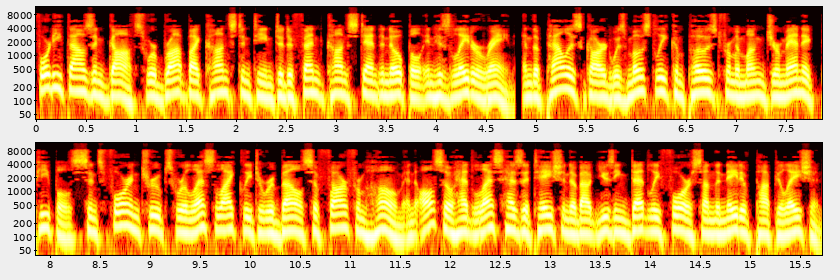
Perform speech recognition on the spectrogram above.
40,000 Goths were brought by Constantine to defend Constantinople in his later reign, and the palace guard was mostly composed from among Germanic peoples since foreign troops were less likely to rebel so far from home and also had less hesitation about using deadly force on the native population.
